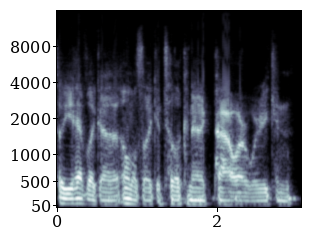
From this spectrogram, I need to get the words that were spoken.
So you have like a almost like a telekinetic power where you can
